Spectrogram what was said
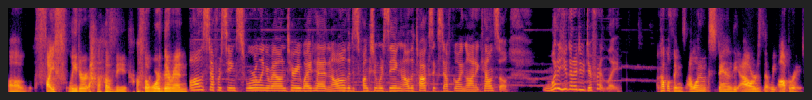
uh, fife leader of the, of the ward they're in. All the stuff we're seeing swirling around Terry Whitehead and all the dysfunction we're seeing and all the toxic stuff going on at council. What are you going to do differently? A couple things. I want to expand the hours that we operate.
